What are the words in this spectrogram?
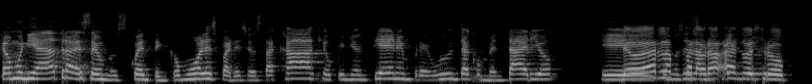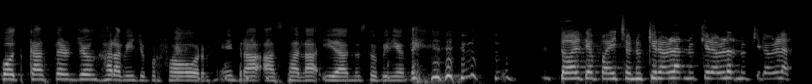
Comunidad Atravesemos, cuenten cómo les pareció hasta acá, qué opinión tienen, pregunta, comentario. Eh, Le voy a dar la palabra a nuestro podcaster John Jaramillo, por favor. Entra a sala y da nuestra opinión. Todo el tiempo ha dicho, no quiero hablar, no quiero hablar, no quiero hablar.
